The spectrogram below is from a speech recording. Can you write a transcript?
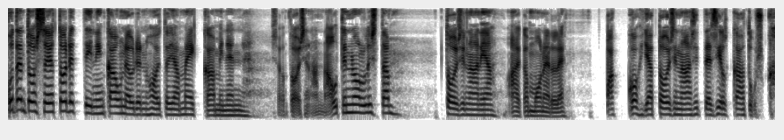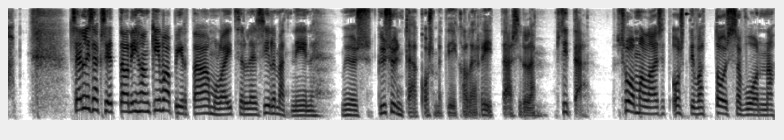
Kuten tuossa jo todettiin, niin kauneudenhoito ja meikkaaminen, se on toisinaan nautinnollista, toisinaan ja aika monelle pakko ja toisinaan sitten silkkaa tuskaa. Sen lisäksi, että on ihan kiva piirtää aamulla itselleen silmät, niin myös kysyntää kosmetiikalle riittää, sillä sitä suomalaiset ostivat toissa vuonna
